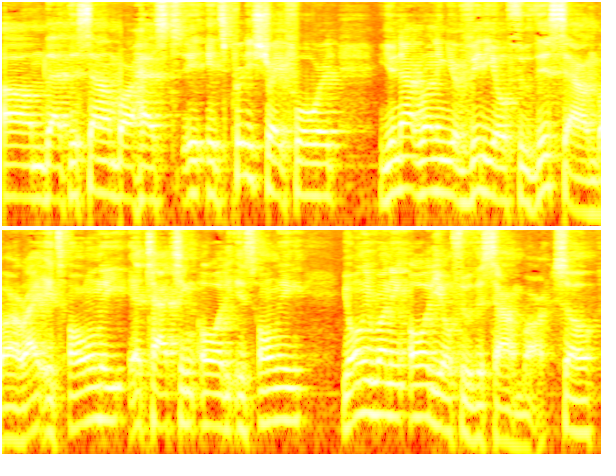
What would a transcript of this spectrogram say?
um, that this soundbar has, it, it's pretty straightforward. You're not running your video through this soundbar, right? It's only attaching audio, it's only, you're only running audio through the soundbar. So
